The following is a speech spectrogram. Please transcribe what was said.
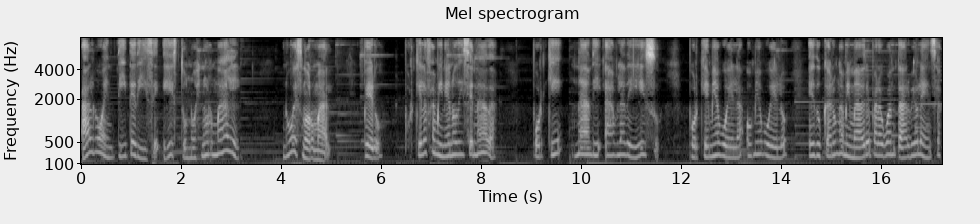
Algo en ti te dice, esto no es normal, no es normal. Pero, ¿por qué la familia no dice nada? ¿Por qué nadie habla de eso? por qué mi abuela o mi abuelo educaron a mi madre para aguantar violencia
